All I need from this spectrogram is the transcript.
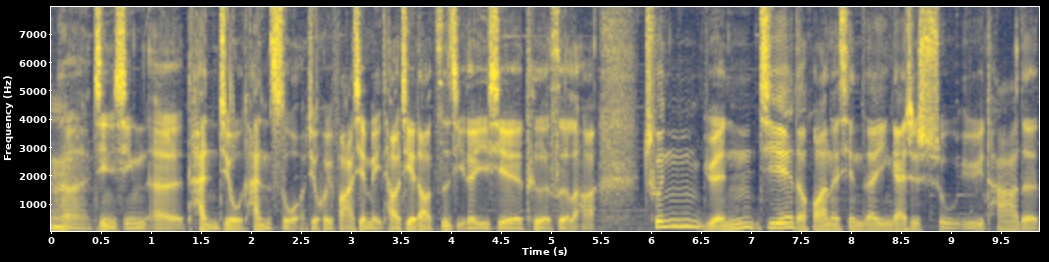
呃，进行呃探究探索，就会发现每条街道自己的一些特色了哈。春园街的话呢，现在应该是属于它的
